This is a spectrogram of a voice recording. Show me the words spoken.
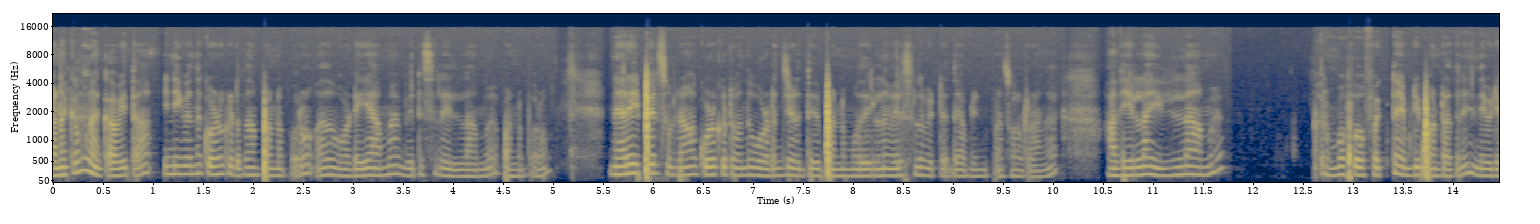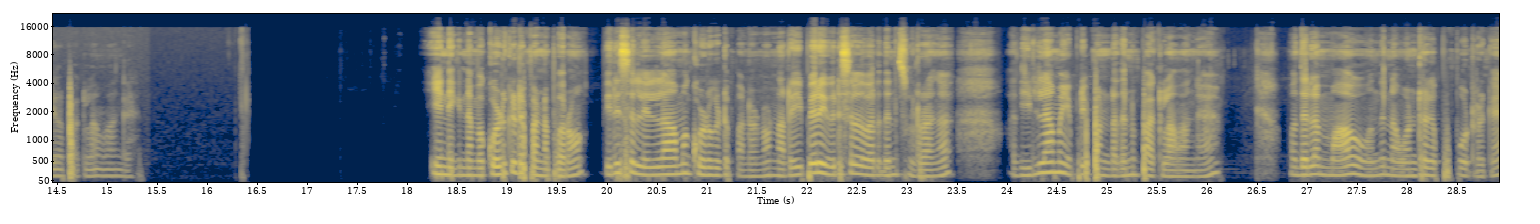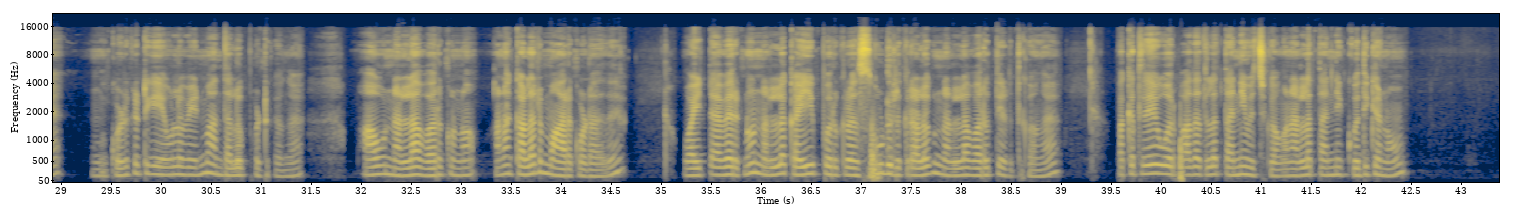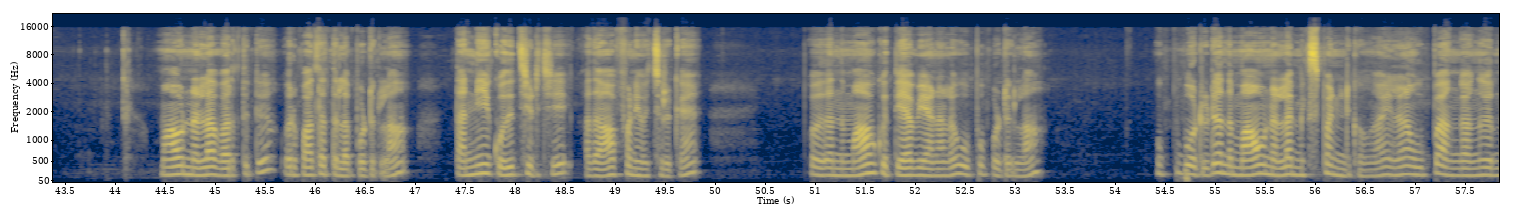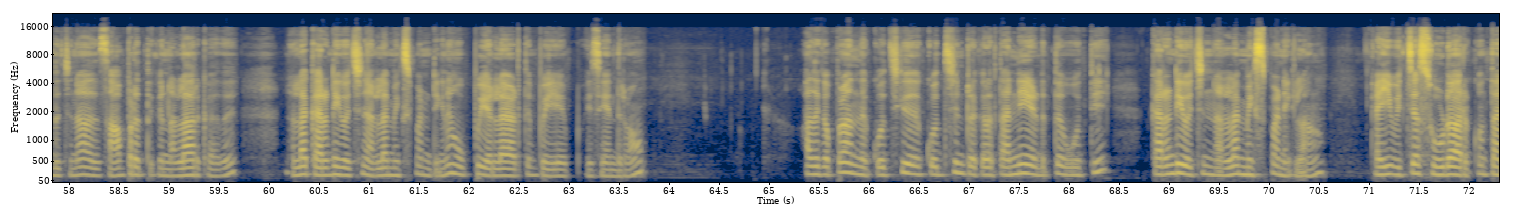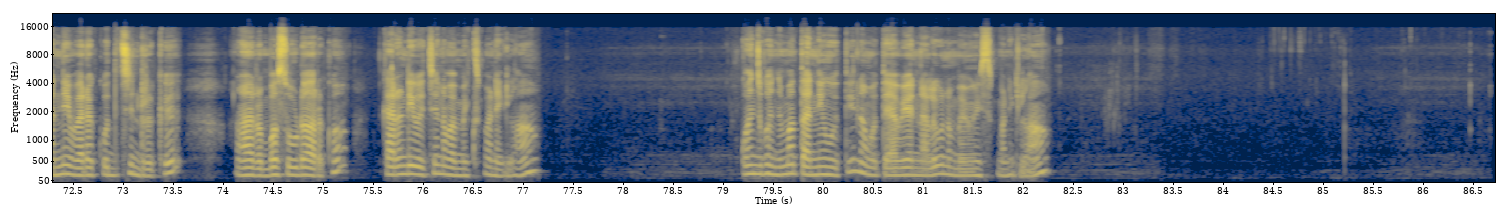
வணக்கம் நான் கவிதா. இன்றைக்கி வந்து கொழுக்கட்டை தான் பண்ண போகிறோம் அதுவும் உடையாமல் விரிசல் இல்லாமல் பண்ண போகிறோம் நிறைய பேர் சொல்கிறாங்க கொழுக்கட்டை வந்து உடஞ்சிடுது பண்ணும்போது இல்லைனா விரிசல் விட்டது அப்படின்னு சொல்கிறாங்க அது எல்லாம் இல்லாமல் ரொம்ப பர்ஃபெக்டாக எப்படி பண்ணுறதுன்னு இந்த வீடியோவில் பார்க்கலாம். வாங்க. இன்றைக்கி நம்ம கொழுக்கட்டை பண்ண போகிறோம் விரிசல் இல்லாமல் கொழுக்கட்டை பண்ணணும். நிறைய பேர் விரிசல் வருதுன்னு சொல்கிறாங்க அது இல்லாமல் எப்படி பண்ணுறதுன்னு பார்க்கலாம். வாங்க. முதல்ல மாவு வந்து நான் ஒன்றரை கப்பு போட்டிருக்கேன். கொழுக்கட்டைக்கு எவ்வளோ வேணுமோ அந்த அளவு போட்டுக்கோங்க. மாவு நல்லா வறுக்கணும். ஆனால் கலர் மாறக்கூடாது. ஒயிட்டாகவே இருக்கணும். நல்லா கை பொறுக்கிற சூடு இருக்கிற அளவுக்கு நல்லா வறுத்து எடுத்துக்கோங்க. பக்கத்துலேயே ஒரு பாத்திரத்தில் தண்ணி வச்சுக்கோங்க. நல்லா தண்ணி கொதிக்கணும். மாவு நல்லா வறுத்துட்டு ஒரு பாத்திரத்தில் போட்டுக்கலாம். தண்ணியை கொதிச்சிடுச்சு. அதை ஆஃப் பண்ணி வச்சுருக்கேன். இப்போ அந்த மாவுக்கு தேவையான அளவு உப்பு போட்டுக்கலாம். உப்பு போட்டுக்கிட்டு அந்த மாவு நல்லா மிக்ஸ் பண்ணிட்டுக்கோங்க. இல்லைனா உப்பு அங்கங்கே இருந்துச்சுன்னா அது சாப்பிட்றதுக்கு நல்லா இருக்காது. நல்லா கரண்டி வச்சு நல்லா மிக்ஸ் பண்ணிட்டிங்கன்னா உப்பு எல்லா இடத்தையும் போய் போய் சேர்ந்துடும் அதுக்கப்புறம் அந்த கொச்சி கொச்சின்னு இருக்கிற தண்ணியை எடுத்து ஊற்றி கரண்டி வச்சு நல்லா மிக்ஸ் பண்ணிக்கலாம். கை வச்சா சூடாக இருக்கும். தண்ணி வர கொதிச்சுன்னு இருக்குது ஆனால் ரொம்ப சூடாக இருக்கும். கரண்டி வச்சு நம்ம மிக்ஸ் பண்ணிக்கலாம். கொஞ்சம் கொஞ்சமாக தண்ணி ஊற்றி நம்ம தேவையான அளவு நம்ம மிக்ஸ் பண்ணிக்கலாம்.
